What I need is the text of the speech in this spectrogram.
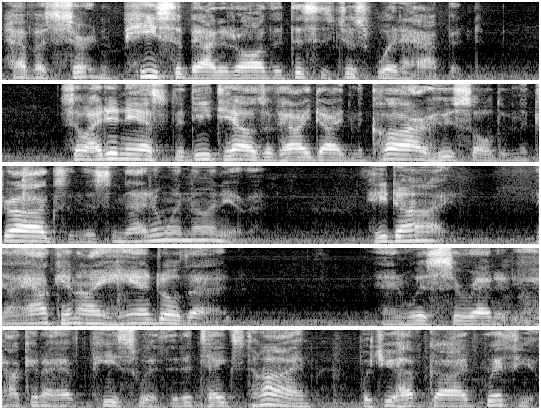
have a certain peace about it all that this is just what happened. So I didn't ask the details of how he died in the car, who sold him the drugs, and this and that. I don't want to know any of it. He died. Now, how can I handle that? And with serenity, how can I have peace with it? It takes time, but you have God with you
